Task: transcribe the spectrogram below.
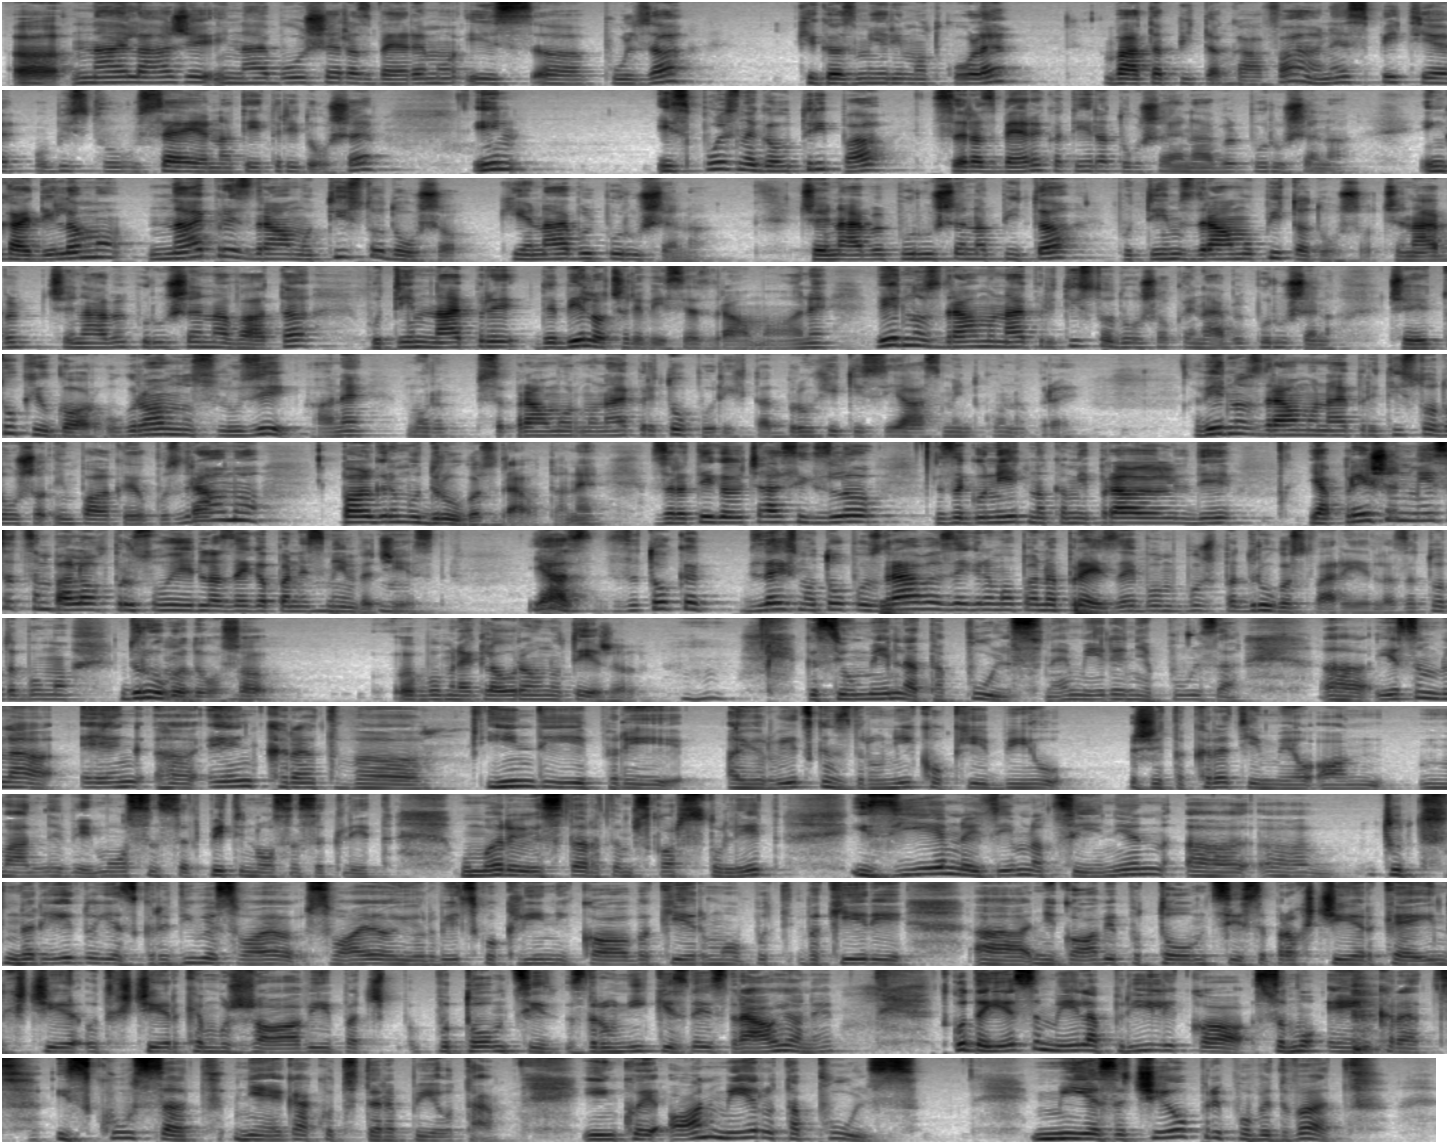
Uh, najlažje in najboljše razberemo iz uh, pulza, ki ga zmerimo tako, vata, pita, kafa, ne, spet je v bistvu vse je na te tri duše. In iz pulznega utripa se razbere, katera duša je najbolj porušena. In kaj delamo? Najprej zdravimo tisto dušo, ki je najbolj porušena. Če je najbolj porušena pita, potem zdravimo pita dušo. Če, če je najbolj porušena vata, potem najprej debelo črevesje zdravimo. Vedno zdravimo najprej tisto dušo, ki je najbolj porušena. Če je tukaj gor ogromno sluzi, mora, se pravi, moramo najprej to porihtati, bronhitis, jasme in tako naprej. Vedno zdravimo najprej tisto dušo in pa, ki jo pozdravimo, pa gremo drugo zdraviti. Zaradi tega je včasih zelo zagonetno, kam mi pravijo ljudje. Ja, prejšnji mesec sem pa lahko prosojedla, zdaj ga pa ne smem več jesti. Ja, zato, ker zdaj smo to pozdravili, zdaj gremo pa naprej, zdaj bom, boš pa drugo stvar jedla, zato da bomo drugo dušo, bom rekla, uravnotežili. Ker si umenila ta puls, ne, merjenje pulza. Uh, jaz sem bila en, uh, enkrat v Indiji pri ajurvedskem zdravniku, ki je bil že takrat imel on ima, ne vem, 80, 85 let, umrl je star tam skoraj 100 let, izjemno, izjemno cenjen. Uh, uh, Tudi na redu je zgradil je svojo, svojo jurvedsko kliniko, v kateri uh, njegovi potomci, se pravi, hčerke in hčer, od hčerke možovi, pač potomci, zdravniki, zdaj zdravijo. Tako da jaz sem imela priliko samo enkrat izkusiti njega kot terapeuta. In ko je on meril ta puls, mi je začel pripovedovati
